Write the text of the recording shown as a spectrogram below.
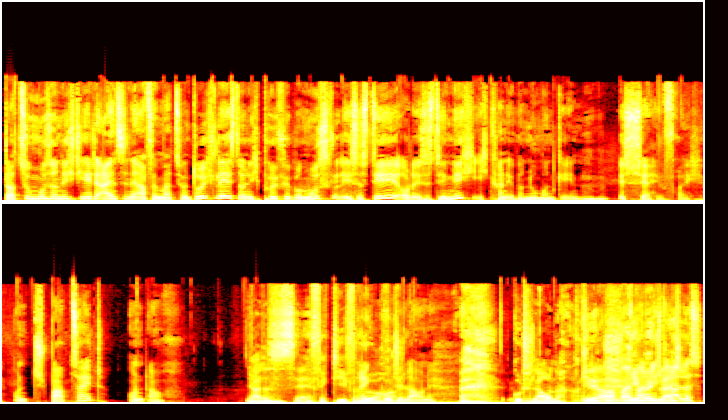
Dazu muss er nicht jede einzelne Affirmation durchlesen und ich prüfe über den Muskel, ist es die oder ist es die nicht. Ich kann über Nummern gehen. Ist sehr hilfreich und spart Zeit und auch Ja, das ist sehr effektiv. bringt gute Laune. gute Laune. Okay, ja, weil gehen man nicht gleich. alles.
